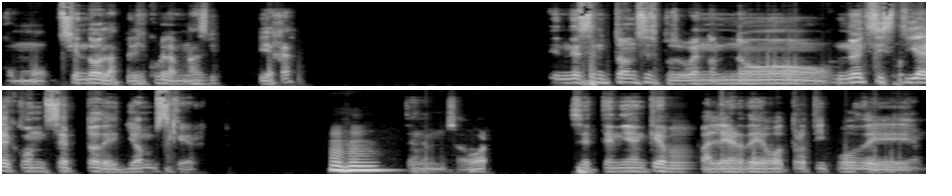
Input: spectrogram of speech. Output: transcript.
como siendo la película más vieja. En ese entonces, pues bueno, no, no existía el concepto de jumpscare. Tenemos ahora. Se tenían que valer de otro tipo de,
